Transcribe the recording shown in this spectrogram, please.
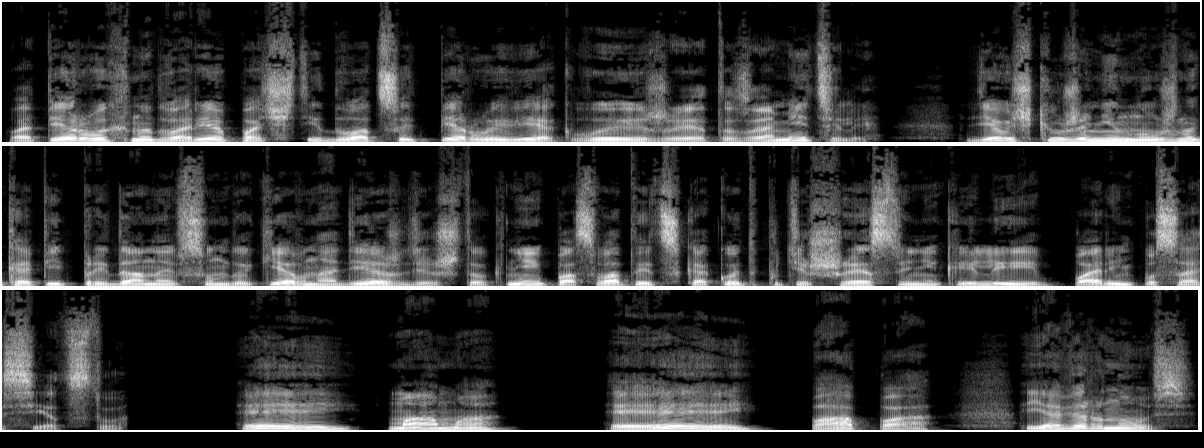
Во-первых, на дворе почти 21 век, вы же это заметили? Девочке уже не нужно копить приданное в сундуке в надежде, что к ней посватается какой-то путешественник или парень по соседству. «Эй, мама! Эй, папа! Я вернусь!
